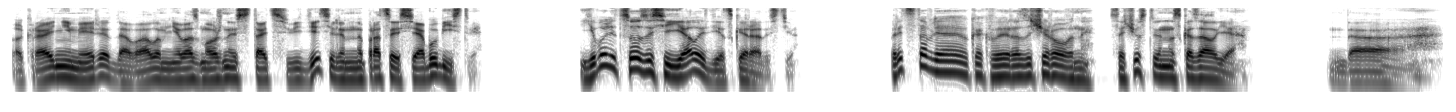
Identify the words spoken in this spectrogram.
по крайней мере, давало мне возможность стать свидетелем на процессе об убийстве. Его лицо засияло детской радостью. «Представляю, как вы разочарованы», — сочувственно сказал я. «Да...»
